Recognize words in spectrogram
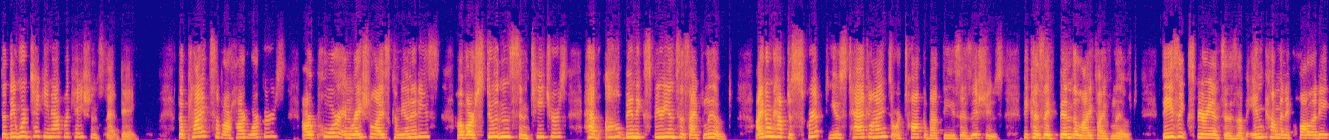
that they weren't taking applications that day. The plights of our hard workers, our poor and racialized communities, of our students and teachers have all been experiences I've lived. I don't have to script, use taglines, or talk about these as issues because they've been the life I've lived. These experiences of income inequality,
